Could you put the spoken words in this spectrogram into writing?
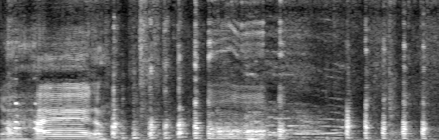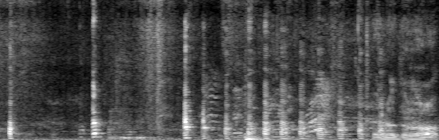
맞아. 아이 너. 그러 그러.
